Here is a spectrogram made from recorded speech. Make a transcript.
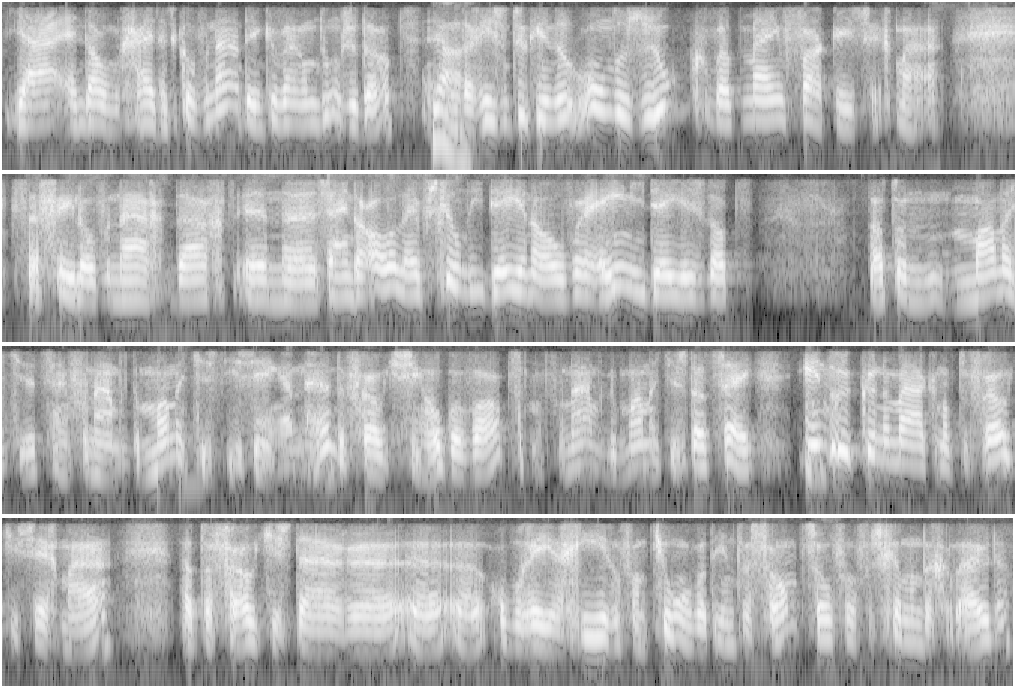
ja, en dan ga je natuurlijk over nadenken, waarom doen ze dat? Ja. En daar is natuurlijk in het onderzoek, wat mijn vak is, zeg maar, is daar veel over nagedacht. En eh, zijn er allerlei verschillende ideeën over. Eén idee is dat, dat een mannetje, het zijn voornamelijk de mannetjes die zingen, hè? de vrouwtjes zingen ook wel wat, maar voornamelijk de mannetjes, dat zij indruk kunnen maken op de vrouwtjes, zeg maar. Dat de vrouwtjes daar uh, uh, op reageren van, jongen, wat interessant, zoveel verschillende geluiden.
